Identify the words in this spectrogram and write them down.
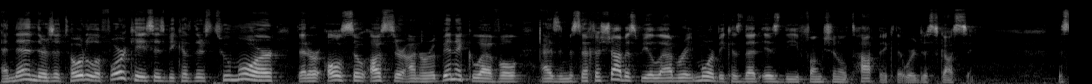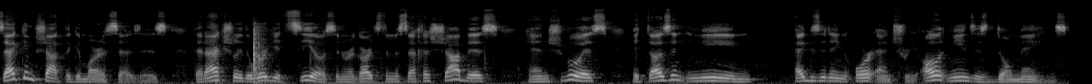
And then there's a total of four cases because there's two more that are also usher on a rabbinic level, as in Masechah Shabbos we elaborate more because that is the functional topic that we're discussing. The second shot the Gemara says is that actually the word Yitzios in regards to Masechah Shabbos and Shavuos, it doesn't mean exiting or entry. All it means is domains.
